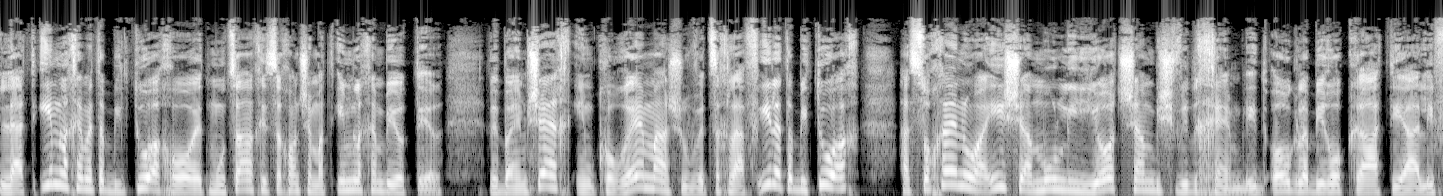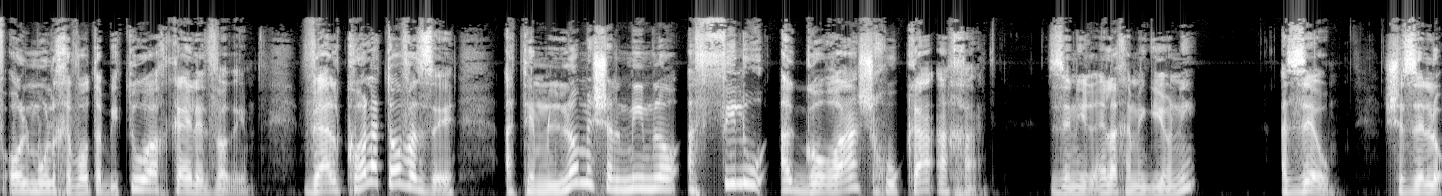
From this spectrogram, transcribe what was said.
להתאים לכם את הביטוח או את מוצר החיסכון שמתאים לכם ביותר, ובהמשך, אם קורה משהו וצריך להפעיל את הביטוח, הסוכן הוא האיש שאמור להיות שם בשבילכם, לדאוג לבירוקרטיה, לפעול מול חברות הביטוח, כאלה דברים. ועל כל הטוב הזה, אתם לא משלמים לו אפילו אגורה שחוקה אחת. זה נראה לכם הגיוני? אז זהו, שזה לא.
